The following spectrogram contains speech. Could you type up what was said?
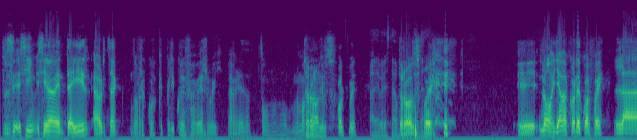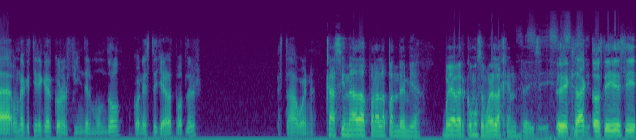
pues, sí, sí, sí me aventé a ir. Ahorita no recuerdo qué película fue a ver, güey. La verdad, no, no, no, no me acuerdo qué- Trolls. cuál fue. Trolls fue. Eh, no, ya me acordé cuál fue. La, una que tiene que ver con el fin del mundo, con este Gerard Butler. Estaba buena. Casi nada para la pandemia. Voy a ver cómo se muere la gente. Dice. Sí, sí, sí, sí. Exacto, sí, sí, sí,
